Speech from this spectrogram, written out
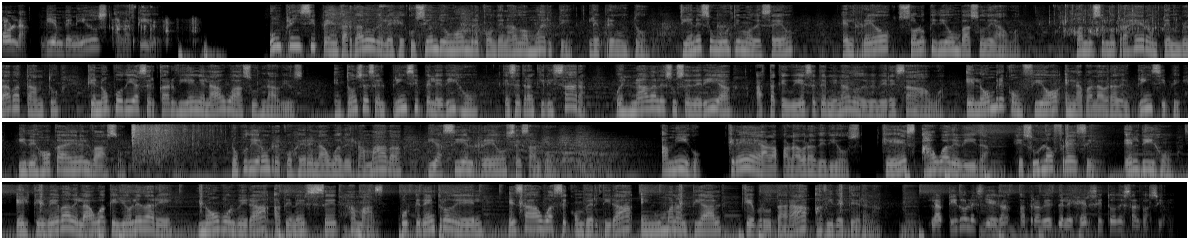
Hola, bienvenidos a Latido. Un príncipe encargado de la ejecución de un hombre condenado a muerte le preguntó, ¿tienes un último deseo? El reo solo pidió un vaso de agua. Cuando se lo trajeron temblaba tanto que no podía acercar bien el agua a sus labios. Entonces el príncipe le dijo que se tranquilizara, pues nada le sucedería hasta que hubiese terminado de beber esa agua. El hombre confió en la palabra del príncipe y dejó caer el vaso. No pudieron recoger el agua derramada y así el reo se salvó. Amigo, cree a la palabra de Dios, que es agua de vida. Jesús la ofrece. Él dijo, el que beba del agua que yo le daré, no volverá a tener sed jamás, porque dentro de él esa agua se convertirá en un manantial que brotará a vida eterna. Latido les llega a través del ejército de salvación.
